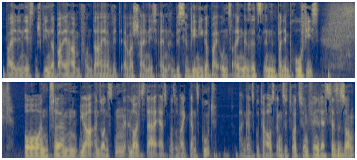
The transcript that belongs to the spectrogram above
bei den nächsten Spielen dabei haben. Von daher wird er wahrscheinlich ein, ein bisschen weniger bei uns eingesetzt, in, bei den Profis. Und ähm, ja, ansonsten läuft's da erstmal soweit ganz gut ganz gute Ausgangssituation für den Rest der Saison.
